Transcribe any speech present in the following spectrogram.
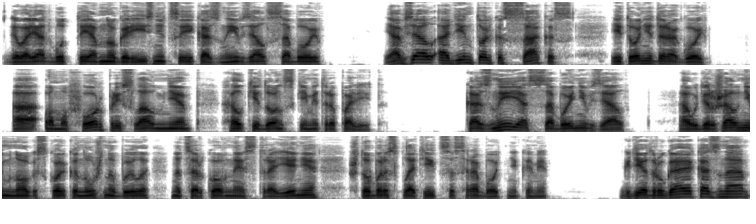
Говорят, будто я много ризницы и казны взял с собой. Я взял один только сакос — и то недорогой, а омофор прислал мне халкидонский митрополит. Казны я с собой не взял, а удержал немного, сколько нужно было на церковное строение, чтобы расплатиться с работниками. Где другая казна,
